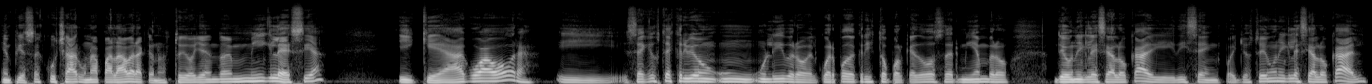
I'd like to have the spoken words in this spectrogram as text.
empiezo a escuchar una palabra que no estoy oyendo en mi iglesia y qué hago ahora. Y sé que usted escribió un, libro, El cuerpo de Cristo, porque debo ser miembro de una iglesia local. Y dicen, pues yo estoy en una iglesia local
